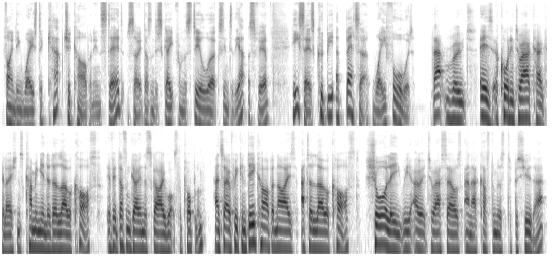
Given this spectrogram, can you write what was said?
Finding ways to capture carbon instead, so it doesn't escape from the steelworks into the atmosphere, he says could be a better way forward that route is, according to our calculations, coming in at a lower cost. If it doesn't go in the sky, what's the problem? And so, if we can decarbonise at a lower cost, surely we owe it to ourselves and our customers to pursue that.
